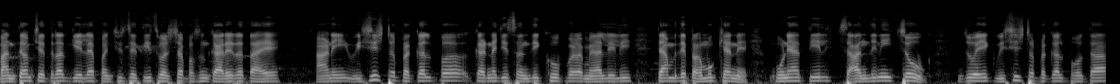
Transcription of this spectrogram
बांधकाम क्षेत्रात गेल्या पंचवीस ते तीस वर्षापासून कार्यरत आहे. आणि विशिष्ट प्रकल्प करण्याची संधी खूप वेळा मिळालेली. त्यामध्ये प्रामुख्याने पुण्यातील चांदणी चौक जो एक विशिष्ट प्रकल्प होता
